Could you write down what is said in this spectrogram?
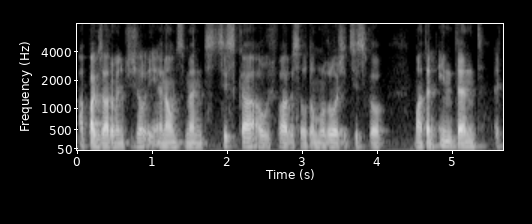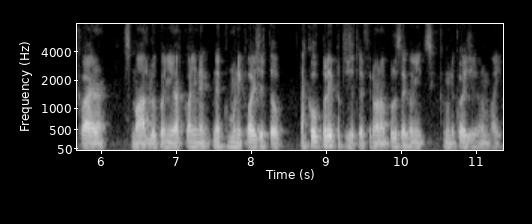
a pak zároveň přišel i announcement z Cisco a už se o tom mluvilo, že Cisco má ten intent acquire Smartlook, oni jako ani ne, nekomunikovali, že to nakoupili, protože to je firma na burze, oni komunikovali, že mají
